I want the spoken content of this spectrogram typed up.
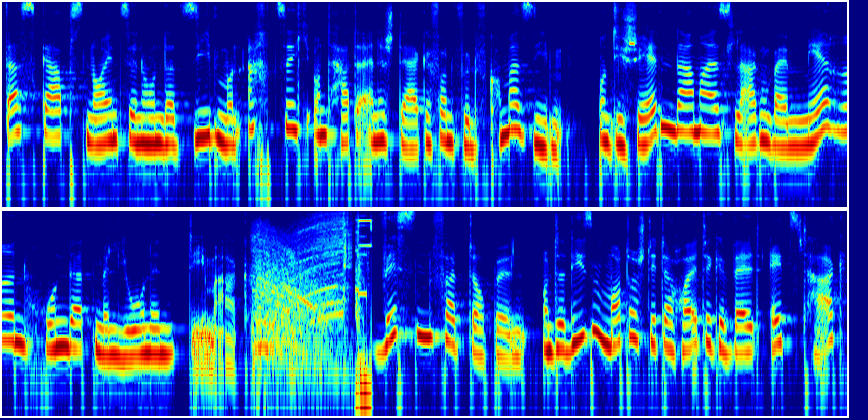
das gab es 1987 und hatte eine Stärke von 5,7. Und die Schäden damals lagen bei mehreren hundert Millionen D-Mark. Wissen verdoppeln. Unter diesem Motto steht der heutige Welt-AIDS-Tag.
